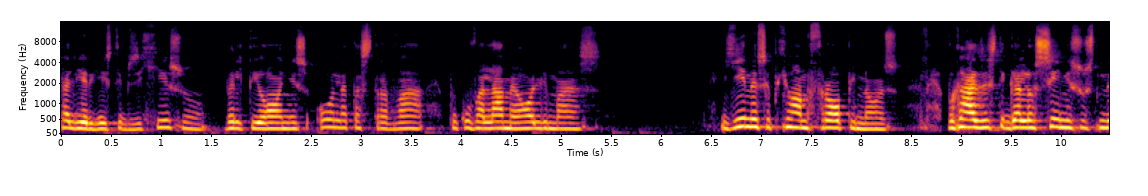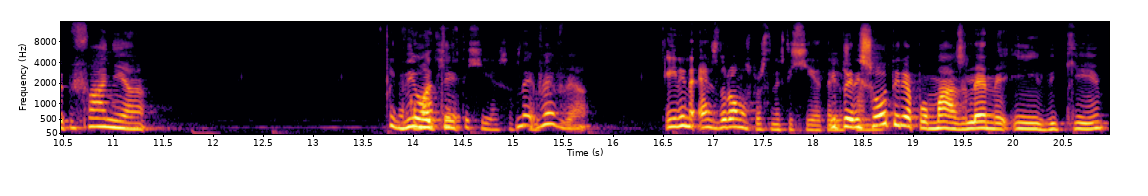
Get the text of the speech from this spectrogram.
Καλλιεργείς την ψυχή σου, βελτιώνεις όλα τα στραβά που κουβαλάμε όλοι μας. Γίνεσαι πιο ανθρώπινος, βγάζεις την καλοσύνη σου στην επιφάνεια. Είναι κομμάτι ευτυχίας αυτό. Ναι, βέβαια. Είναι ένας δρόμος προς την ευτυχία, Οι τέλος περισσότεροι από εμάς, λένε οι ειδικοί,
